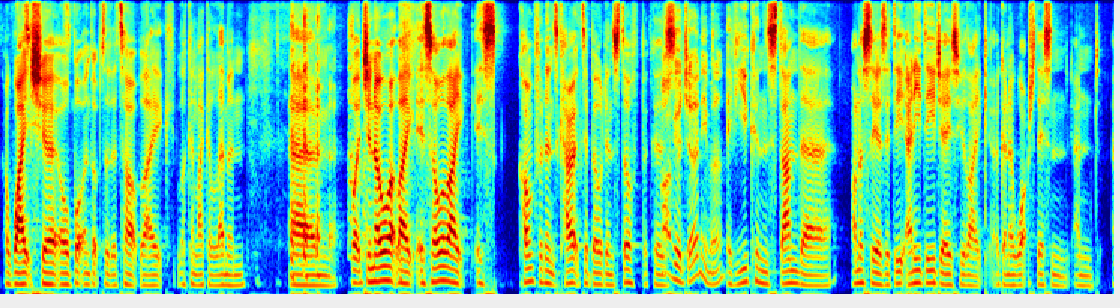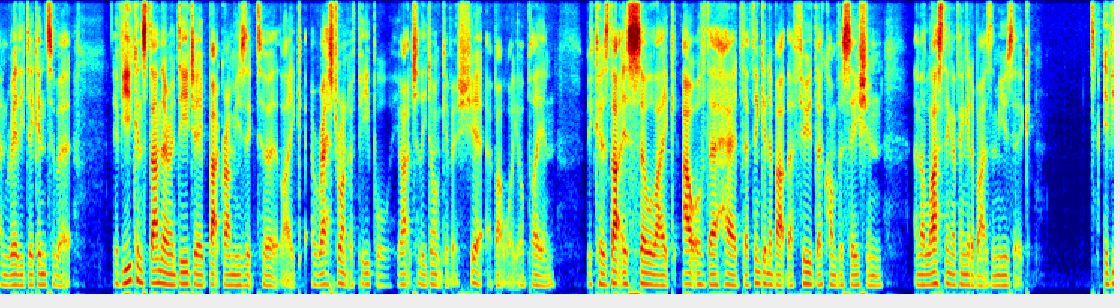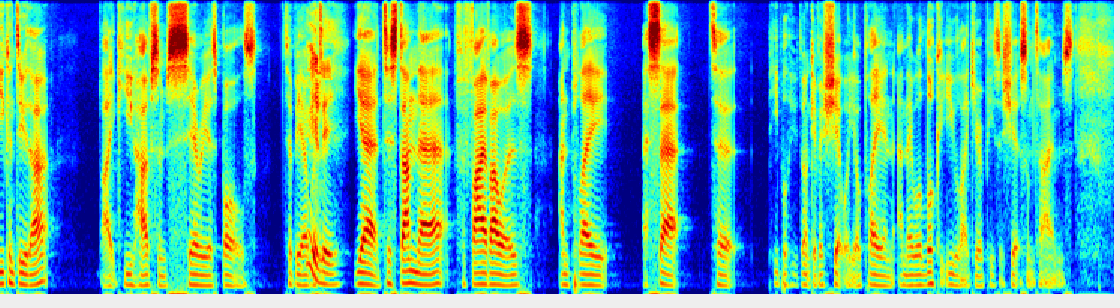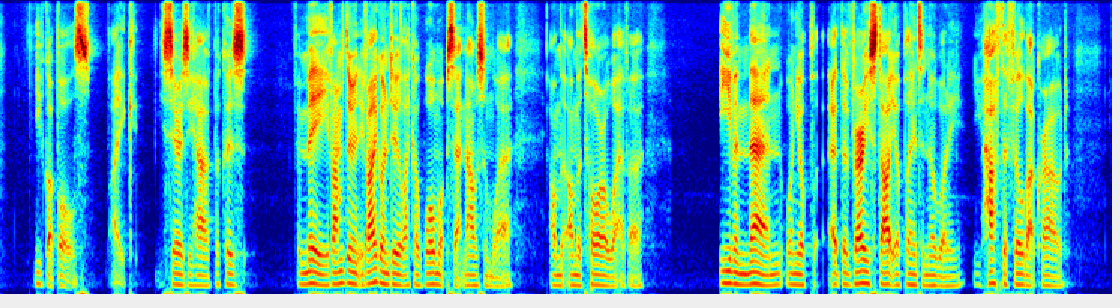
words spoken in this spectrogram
a white shirt all buttoned up to the top, like looking like a lemon. Um, but do you know what? Like it's all like it's confidence, character building stuff Part because of your journey, man. if you can stand there honestly as a D, any DJs who like are going to watch this and and and really dig into it if you can stand there and DJ background music to like a restaurant of people who actually don't give a shit about what you're playing because that is so like out of their head they're thinking about their food their conversation and the last thing they're thinking about is the music if you can do that like you have some serious balls to be able to Really? yeah, to stand there for five hours and play a set to people who don't give a shit what you're playing and they will look at you like you're a piece of shit sometimes. You've got balls. Like you seriously have because for me, if I'm doing if I go and do like a warm up set now somewhere on the on the tour or whatever, even then when you're pl- at the very start you're playing to nobody, you have to fill that crowd.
